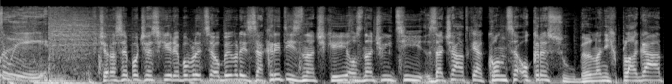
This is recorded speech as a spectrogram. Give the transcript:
three. Včera se po České republice objevily zakrytý značky označující začátky a konce okresů. Byl na nich plagát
